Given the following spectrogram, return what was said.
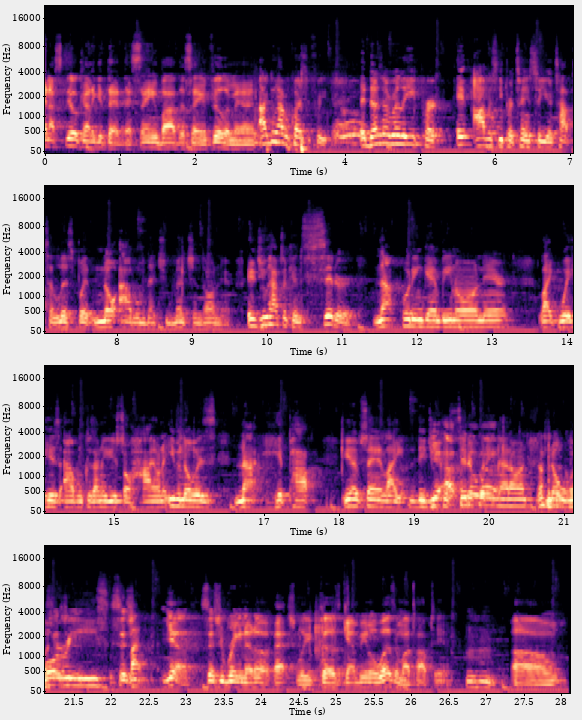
And I still kind of get that that same vibe, the same feeling, man. I do have a question for you. It doesn't really per. It obviously pertains to your top ten list, but no album that you mentioned on there. Did you have to consider not putting Gambino on there, like with his album? Because I know you're so high on it, even though it's not hip hop. You know what I'm saying? Like, did you Yeah, I- consider you know putting what? that on? That's No good question. worries. Since like, you, yeah, since you're bringing that up, actually, because Gambino was in my top 10 Mm-hmm. Um,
